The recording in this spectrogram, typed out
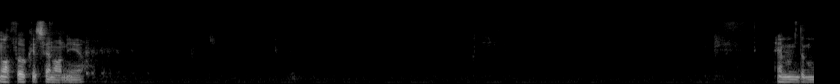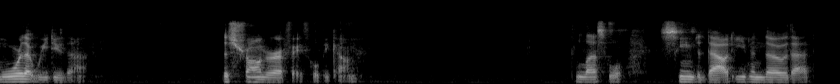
I'll focus in on you. And the more that we do that, the stronger our faith will become. The less we'll seem to doubt, even though that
